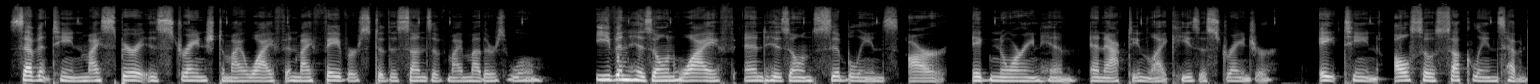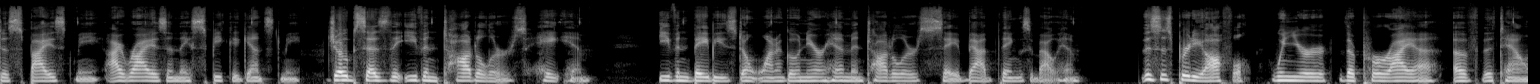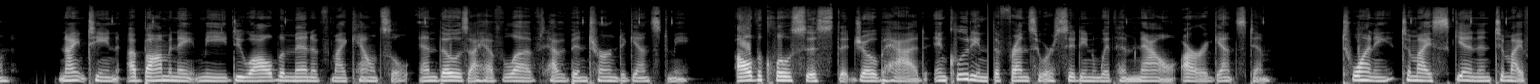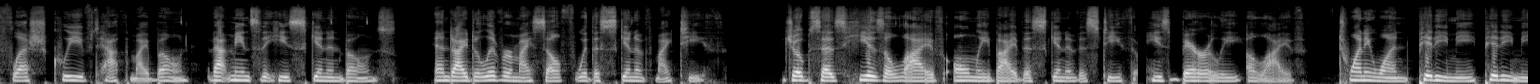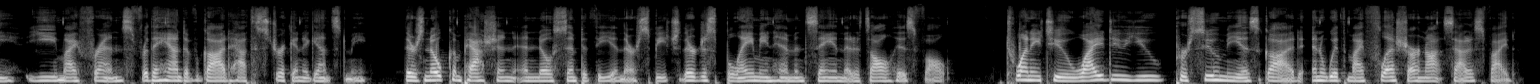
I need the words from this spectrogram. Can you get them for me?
17. My spirit is strange to my wife, and my favors to the sons of my mother's womb. Even his own wife and his own siblings are ignoring him and acting like he's a stranger. 18. Also sucklings have despised me. I rise and they speak against me. Job says that even toddlers hate him. Even babies don't want to go near him, and toddlers say bad things about him. This is pretty awful when you're the pariah of the town. 19. Abominate me, do all the men of my council, and those I have loved have been turned against me. All the closest that Job had, including the friends who are sitting with him now, are against him. 20. To my skin and to my flesh cleaved hath my bone. That means that he's skin and bones. And I deliver myself with the skin of my teeth. Job says he is alive only by the skin of his teeth. He's barely alive. 21. Pity me, pity me, ye my friends, for the hand of God hath stricken against me. There's no compassion and no sympathy in their speech. They're just blaming him and saying that it's all his fault. 22. Why do you pursue me as God, and with my flesh are not satisfied?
